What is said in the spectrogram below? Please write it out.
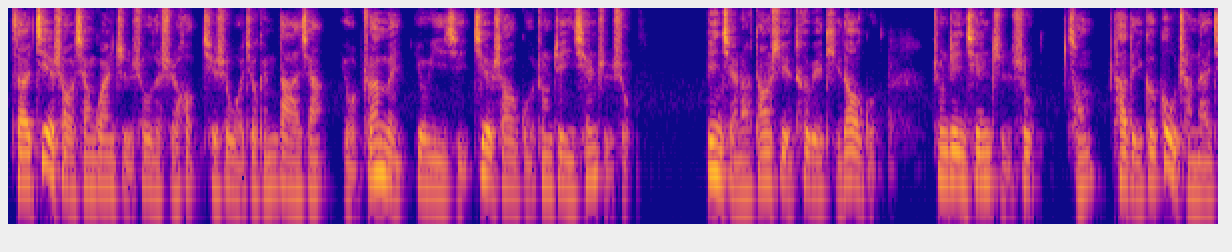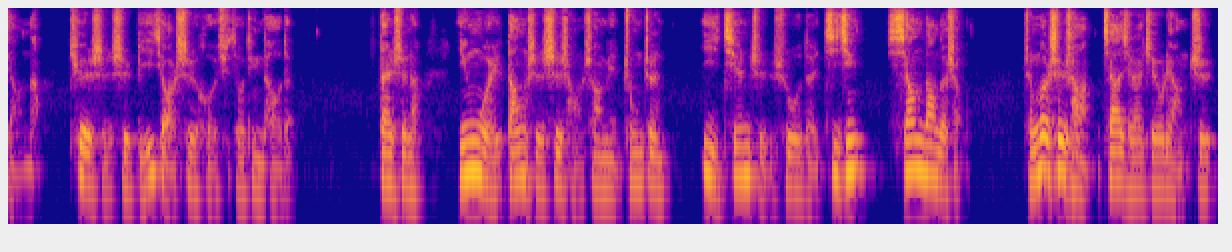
在介绍相关指数的时候，其实我就跟大家有专门用一集介绍过中证一千指数，并且呢，当时也特别提到过，中证一千指数从它的一个构成来讲呢，确实是比较适合去做定投的。但是呢，因为当时市场上面中证一千指数的基金相当的少，整个市场加起来只有两只，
